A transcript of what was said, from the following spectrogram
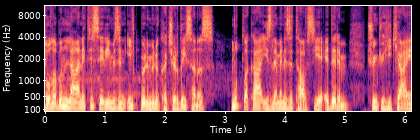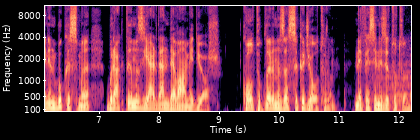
Dolabın Laneti serimizin ilk bölümünü kaçırdıysanız mutlaka izlemenizi tavsiye ederim çünkü hikayenin bu kısmı bıraktığımız yerden devam ediyor. Koltuklarınıza sıkıca oturun, nefesinizi tutun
